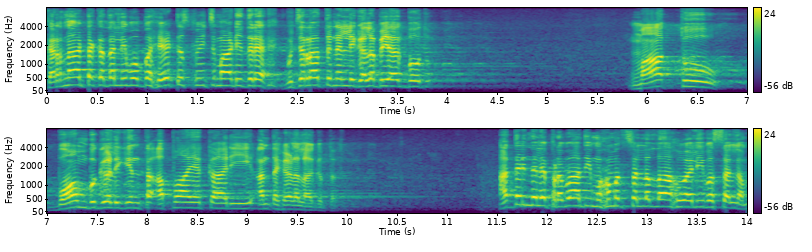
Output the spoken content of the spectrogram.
ಕರ್ನಾಟಕದಲ್ಲಿ ಒಬ್ಬ ಹೇಟ್ ಸ್ಪೀಚ್ ಮಾಡಿದರೆ ಗುಜರಾತಿನಲ್ಲಿ ಗಲಭೆ ಆಗ್ಬೋದು ಮಾತು ಬಾಂಬ್ಗಳಿಗಿಂತ ಅಪಾಯಕಾರಿ ಅಂತ ಹೇಳಲಾಗುತ್ತದೆ. ಆದ್ದರಿಂದಲೇ ಪ್ರವಾದಿ ಮೊಹಮ್ಮದ್ ಸಲ್ಲಲ್ಲಾಹು ಅಲಿ ವಸಲ್ಲಂ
